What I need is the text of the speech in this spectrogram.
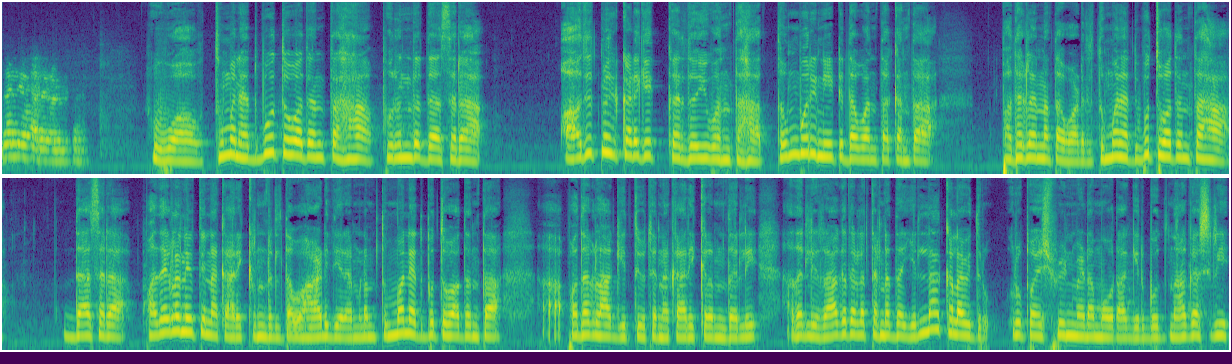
ಧನ್ಯವಾದಗಳು ಸರ್. ವಾವ್ ತುಂಬಾ ಅದ್ಭುತವಾದಂತಹ ಪುರಂದರದಾಸರ ಆಧ್ಯಾತ್ಮಿಕ ಕಡೆಗೆ ಕರೆದೊಯ್ಯುವಂತಹ ತಂಬೂರಿ ನೀಟಿದವಂತಕ್ಕಂಥ ಪದಗಳನ್ನು ತಾವು ಆಡಿದ್ರು ತುಂಬಾ ಅದ್ಭುತವಾದಂತಹ ದಾಸರ ಪದಗಳ ಇವತ್ತಿನ ಕಾರ್ಯಕ್ರಮದಲ್ಲಿ ತಾವು ಹಾಡಿದ್ದೀರಾ? ಮೇಡಮ್ ತುಂಬಾ ಅದ್ಭುತವಾದಂಥ ಪದಗಳಾಗಿತ್ತು ಇವತ್ತಿನ ಕಾರ್ಯಕ್ರಮದಲ್ಲಿ. ಅದರಲ್ಲಿ ರಾಗದಳ ತಂಡದ ಎಲ್ಲ ಕಲಾವಿದರು ರೂಪ ಅಶ್ವಿನ್ ಮೇಡಮ್ ಅವರಾಗಿರ್ಬೋದು, ನಾಗಶ್ರೀ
